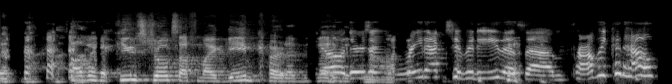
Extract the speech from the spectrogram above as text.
solving a few strokes off my game card at the you know, there's a great activity that's um, probably can help.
